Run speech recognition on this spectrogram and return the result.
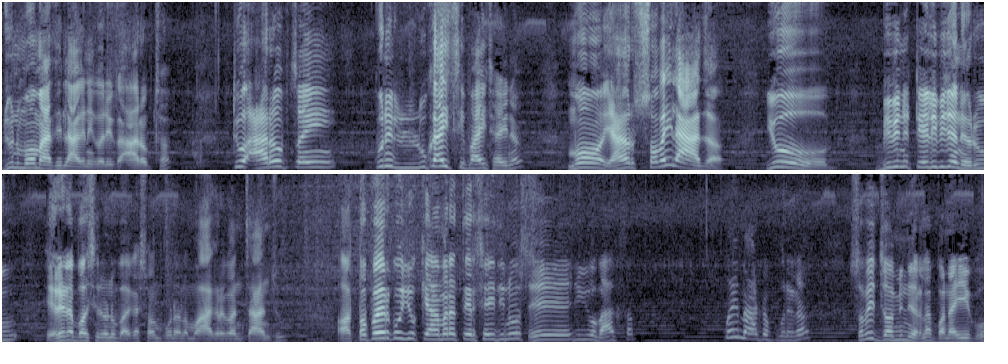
जुन म माथि लाग्ने गरेको आरोप छ। त्यो आरोप चाहिँ कुनै लुकाइ छिपाइ छैन। म यहाँहरू सबैलाई आज यो विभिन्न टेलिभिजनहरू हेरेर बसिरहनु भएका सम्पूर्णलाई म आग्रह गर्न चाहन्छु। तपाईँहरूको यो क्यामेरा तेर्साइदिनुहोस् हेरी यो भाग सबै। माटो पुरेर सबै जमिनहरूलाई बनाइएको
